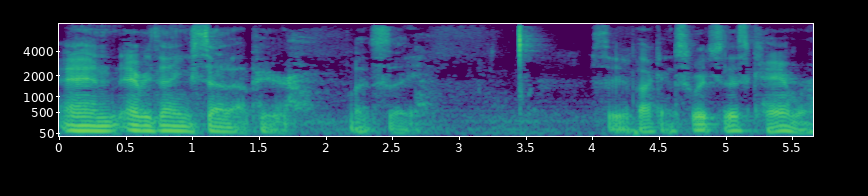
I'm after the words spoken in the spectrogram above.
and everything set up here. Let's see. See if I can switch this camera.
